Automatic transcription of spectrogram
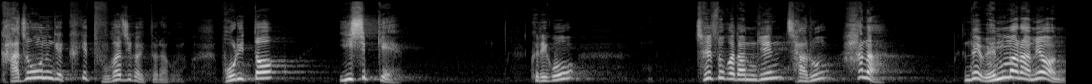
가져오는 게 크게 두 가지가 있더라고요. 보리떡 20개, 그리고 채소가 담긴 자루 하나. 근데 웬만하면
